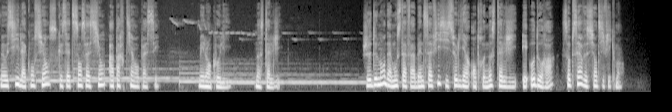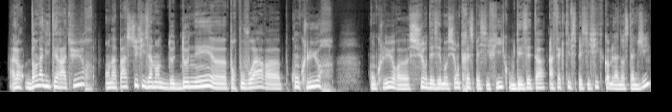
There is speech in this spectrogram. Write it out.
Mais aussi la conscience que cette sensation appartient au passé. Mélancolie, nostalgie je demande à Mustapha Ben Safi si ce lien entre nostalgie et odorat s'observe scientifiquement. Alors, dans la littérature, on n'a pas suffisamment de données euh, pour pouvoir euh, conclure conclure euh, sur des émotions très spécifiques ou des états affectifs spécifiques comme la nostalgie.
